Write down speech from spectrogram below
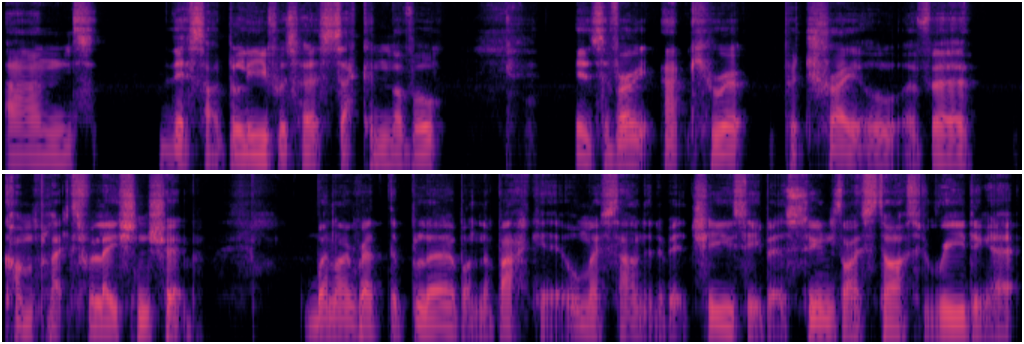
and this, I believe, was her second novel. It's a very accurate portrayal of a complex relationship. When I read the blurb on the back, it almost sounded a bit cheesy, but as soon as I started reading it,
